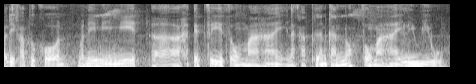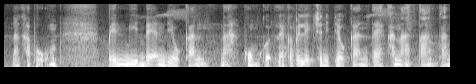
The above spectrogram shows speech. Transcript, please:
วัสดีครับทุกคนวันนี้มีมีดเอฟซีส่งมาให้นะครับ เพื่อนกันเนาะส่งมาให้รีวิวนะครับผมเป็นมีดแบรนด์เดียวกันนะผมก็และก็เป็นเหล็กชนิดเดียวกัน แต่ขนาดต่างกัน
